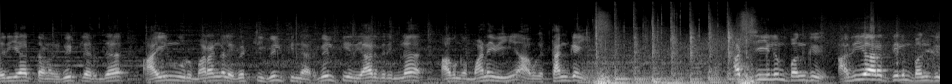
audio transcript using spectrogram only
பெரியார் தனது வீட்டில் இருந்த ஐநூறு மரங்களை வெட்டி வீழ்த்தினார். வீழ்த்தியது யார் தெரியுமில அவங்க மனைவியும் அவங்க தங்கையும். ஆட்சியிலும் பங்கு அதிகாரத்திலும் பங்கு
